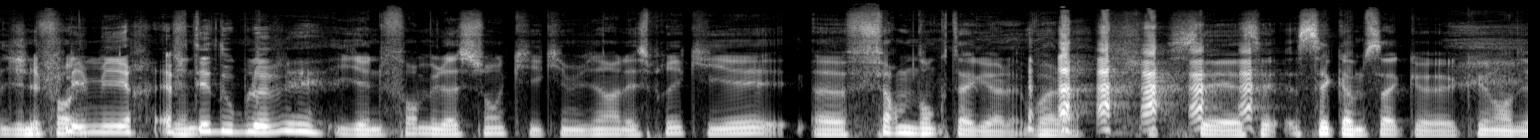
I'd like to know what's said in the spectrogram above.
une Jeff for- une- FTW. il y a une formulation qui, qui me vient à l'esprit qui est euh, ferme donc ta gueule. Voilà. c'est- comme ça que, que l'on dit.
